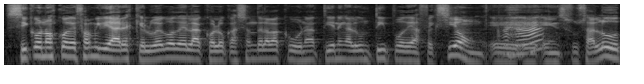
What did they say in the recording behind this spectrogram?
sí conozco de familiares que luego de la colocación de la vacuna tienen algún tipo de afección eh, en su salud,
